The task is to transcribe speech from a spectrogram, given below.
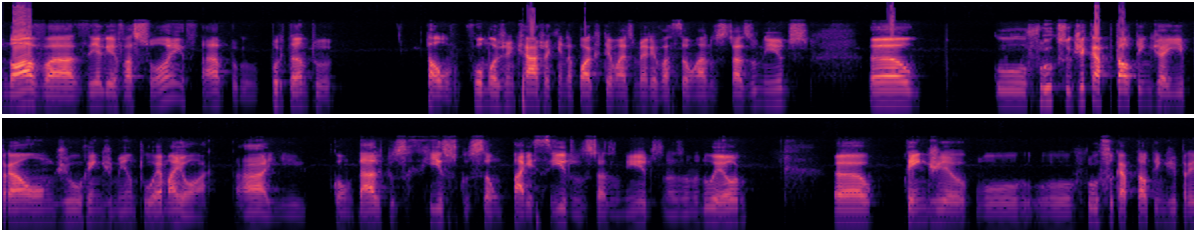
novas elevações, tá? Por, portanto, tal como a gente acha que ainda pode ter mais uma elevação lá nos Estados Unidos, uh, o, o fluxo de capital tende a ir para onde o rendimento é maior, tá? E com dado que os riscos são parecidos nos Estados Unidos, na zona do euro, uh, tende o, o fluxo capital tende a ir para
